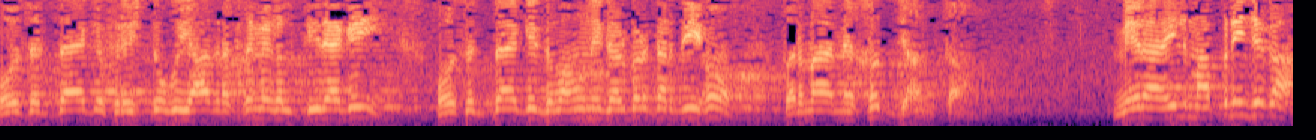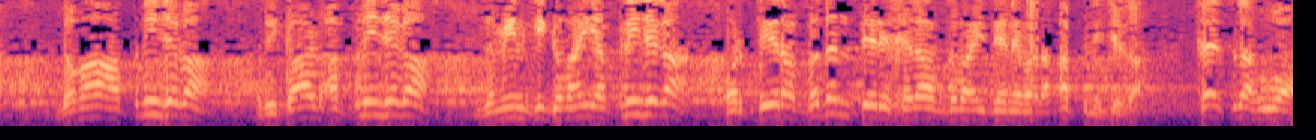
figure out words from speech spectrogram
ہو سکتا ہے کہ فرشتوں کو یاد رکھنے میں غلطی رہ گئی۔ ہو سکتا ہے کہ گواہوں نے گڑبڑ کر دی ہو۔ فرمایا، میں خود جانتا ہوں۔ میرا علم اپنی جگہ، گواہ اپنی جگہ، ریکارڈ اپنی جگہ، زمین کی گواہی اپنی جگہ اور تیرا بدن تیرے خلاف گواہی دینے والا اپنی جگہ۔ فیصلہ ہوا۔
